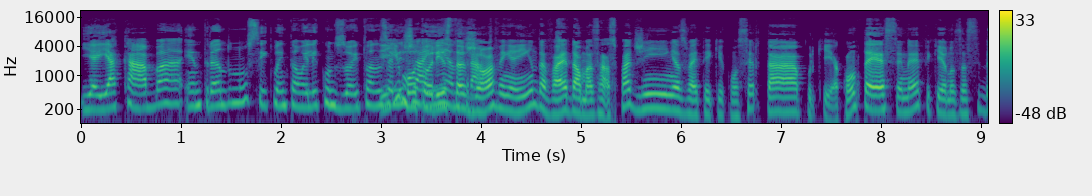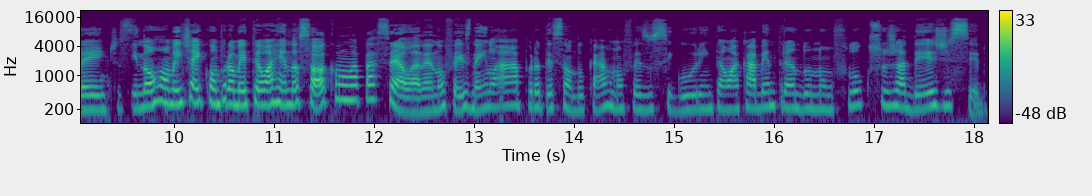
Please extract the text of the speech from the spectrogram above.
E aí acaba entrando num ciclo. Então, ele com 18 anos, e ele motorista jovem ainda vai dar umas raspadinhas, vai ter que consertar, porque acontece, né? Pequenos acidentes. E normalmente aí comprometeu a renda só com a parcela, né? Não fez nem lá a proteção do carro, não fez o seguro. Então, acaba entrando num fluxo já desde cedo.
